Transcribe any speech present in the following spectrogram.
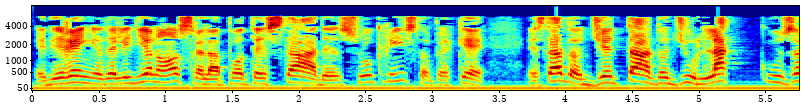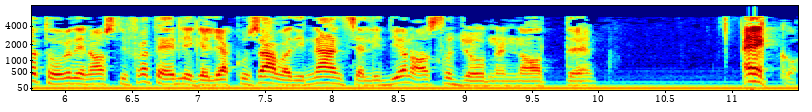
ed il regno dell'Iddio nostro e la potestà del suo Cristo perché è stato gettato giù l'accusatore dei nostri fratelli che li accusava dinanzi all'Iddio nostro giorno e notte. Ecco,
